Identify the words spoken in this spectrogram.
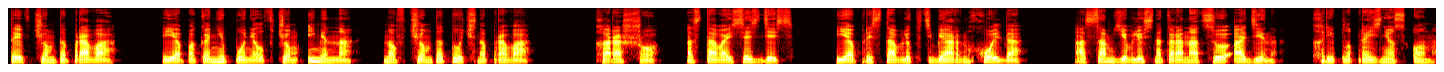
«Ты в чем то права. Я пока не понял, в чем именно, но в чем то точно права. Хорошо, оставайся здесь. Я приставлю к тебе Арнхольда, а сам явлюсь на коронацию один», — хрипло произнес он.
